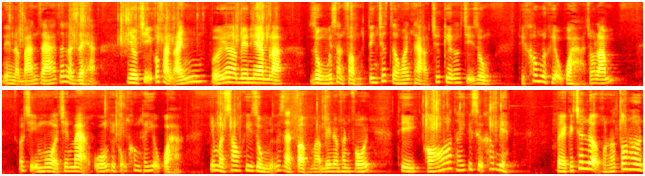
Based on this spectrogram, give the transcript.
nên là bán giá rất là rẻ. Nhiều chị có phản ánh với à, bên em là dùng cái sản phẩm tinh chất dầu hoa anh thảo trước kia các chị dùng thì không được hiệu quả cho lắm. Các chị mua ở trên mạng uống thì cũng không thấy hiệu quả. Nhưng mà sau khi dùng những cái sản phẩm mà bên em phân phối thì có thấy cái sự khác biệt về cái chất lượng của nó tốt hơn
